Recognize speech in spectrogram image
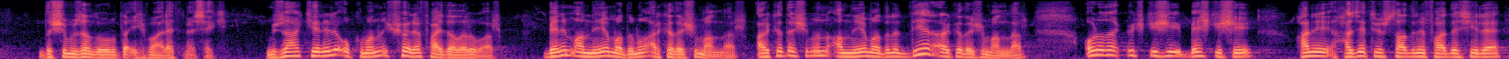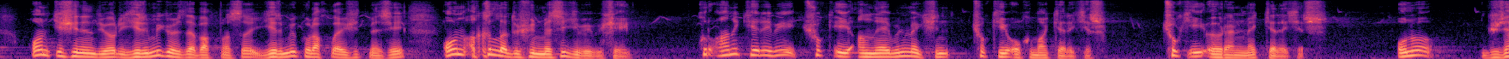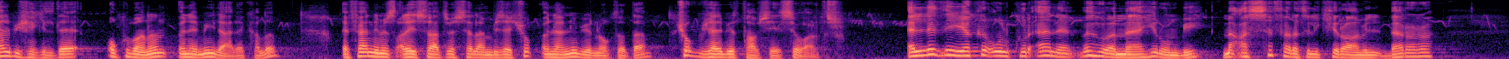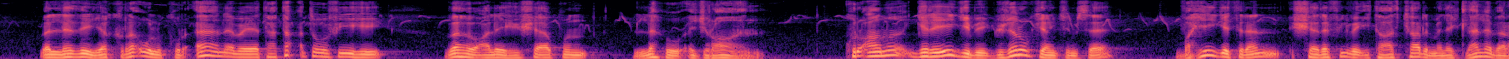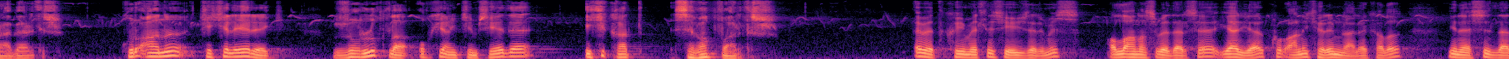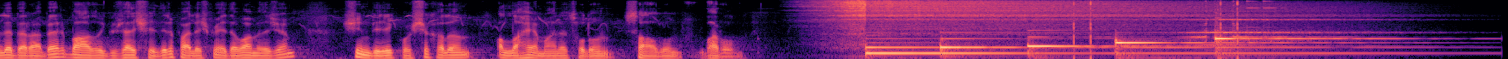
dışımıza doğru da ihmal etmesek. Müzakereli okumanın şöyle faydaları var. Benim anlayamadığımı arkadaşım anlar. Arkadaşımın anlayamadığını diğer arkadaşım anlar. Orada üç kişi, beş kişi hani Hazreti Üstad'ın ifadesiyle 10 kişinin diyor 20 gözle bakması, 20 kulakla işitmesi, 10 akılla düşünmesi gibi bir şey. Kur'an-ı Kerim'i çok iyi anlayabilmek için çok iyi okumak gerekir. Çok iyi öğrenmek gerekir. Onu güzel bir şekilde okumanın önemiyle alakalı Efendimiz Aleyhisselatü Vesselam bize çok önemli bir noktada çok güzel bir tavsiyesi vardır. الذي يقرأ القرآن وهو ماهر به مع السفرة الكرام البررة والذي يقرأ القرآن ويتتعتع فيه وهو عليه شاق له أجران Kur'an'ı gereği gibi güzel okuyan kimse, vahiy getiren şerefli ve itaatkar meleklerle beraberdir. Kur'an'ı kekeleyerek, zorlukla okuyan kimseye de iki kat sevap vardır.'' Evet kıymetli seyircilerimiz Allah nasip ederse yer yer Kur'an-ı Kerim'le alakalı yine sizlerle beraber bazı güzel şeyleri paylaşmaya devam edeceğim. Şimdilik hoşça kalın. Allah'a emanet olun. Sağ olun, var olun.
